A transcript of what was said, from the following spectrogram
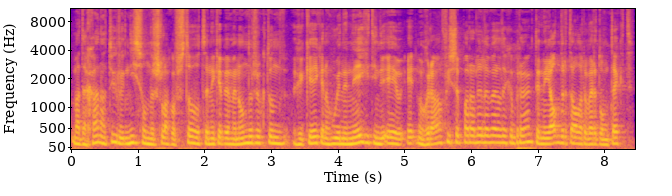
Maar dat gaat natuurlijk niet zonder slag of stoot. En ik heb in mijn onderzoek toen gekeken naar hoe in de 19e eeuw etnografische parallellen werden gebruikt. De Neandertaler werd ontdekt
